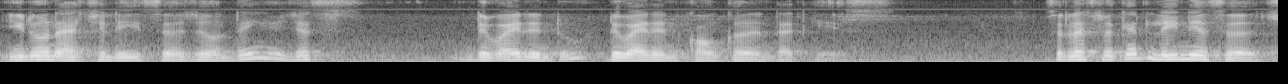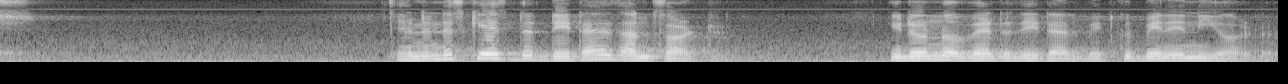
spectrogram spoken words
You don't actually search the whole thing, you just divide into divide and conquer in that case. So let's look at linear search. And in this case the data is unsorted. You don't know where the data will be, it could be in any order.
